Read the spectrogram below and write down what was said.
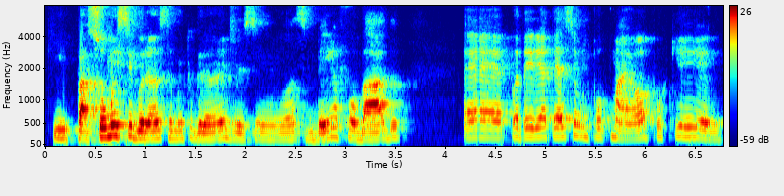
que passou uma insegurança muito grande, assim, um lance bem afobado, é, poderia até ser um pouco maior, porque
